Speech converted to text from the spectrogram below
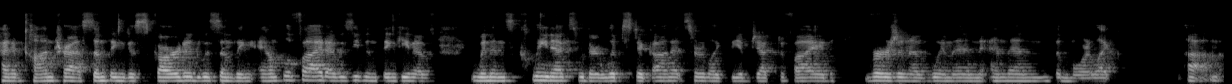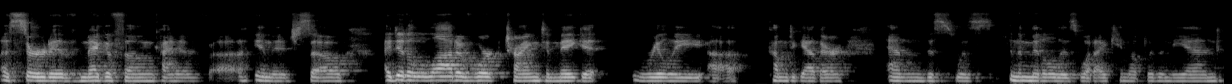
kind of contrast something discarded with something amplified. I was even thinking of women's Kleenex with their lipstick on it, sort of like the objectified version of women, and then the more like um, assertive megaphone kind of uh, image. So I did a lot of work trying to make it really uh, come together. And this was in the middle is what I came up with in the end.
